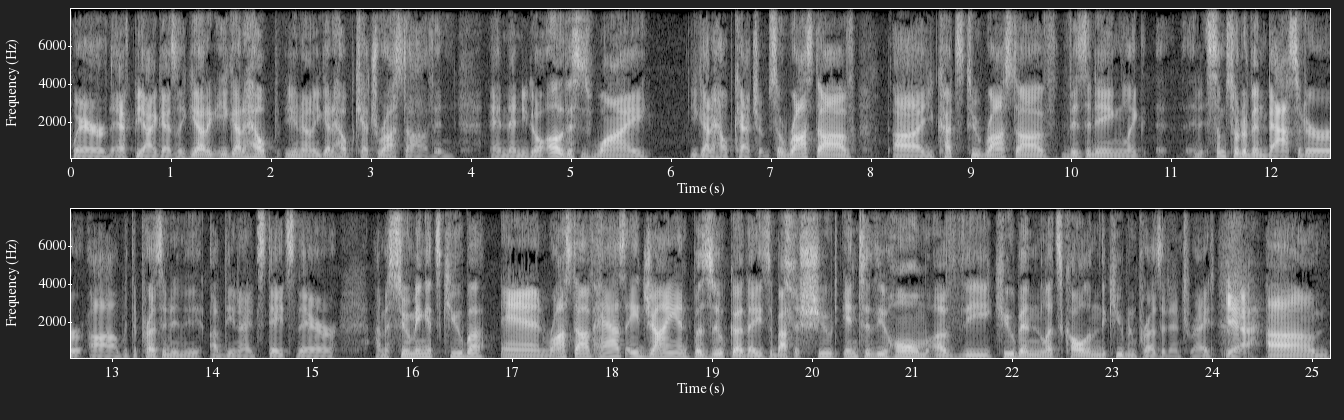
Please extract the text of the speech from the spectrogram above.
where the FBI guy's like, You gotta you gotta help, you know, you gotta help catch Rostov and and then you go, Oh, this is why you gotta help catch him. So Rostov, uh, you cuts to Rostov visiting like some sort of ambassador uh, with the president of the United States there. I'm assuming it's Cuba. And Rostov has a giant bazooka that he's about to shoot into the home of the Cuban, let's call him the Cuban president, right? Yeah. Um,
